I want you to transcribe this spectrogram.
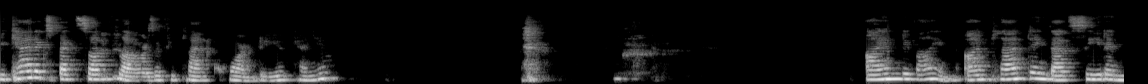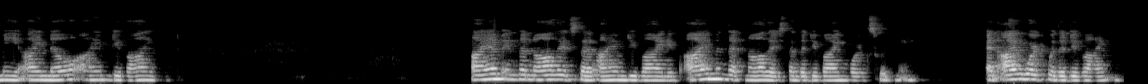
you can't expect sunflowers if you plant corn, do you? Can you? I am divine. I'm planting that seed in me. I know I am divine. I am in the knowledge that I am divine. If I am in that knowledge, then the divine works with me. And I work with the divine.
